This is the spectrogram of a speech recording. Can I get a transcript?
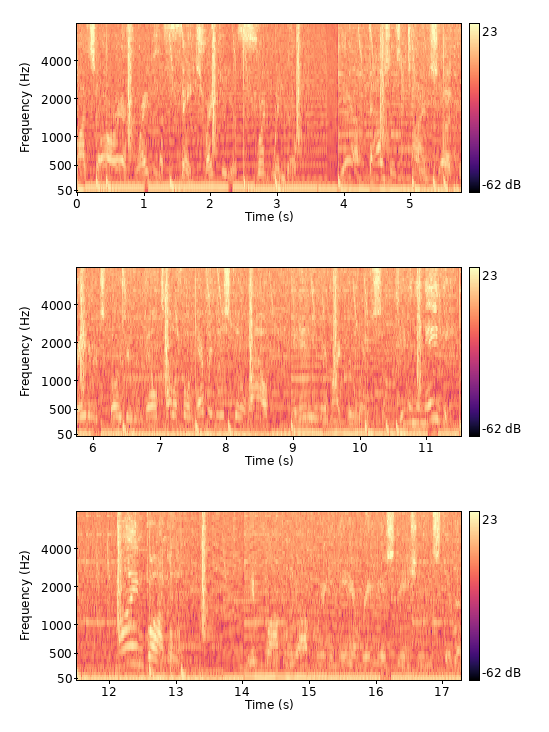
watts of RF right in the face, right through your front window. Yeah, thousands of times uh, greater exposure than Bell Telephone ever used to allow in any of their microwave zones. Even the Navy. Mind-boggling. Improperly operating AM radio stations to the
